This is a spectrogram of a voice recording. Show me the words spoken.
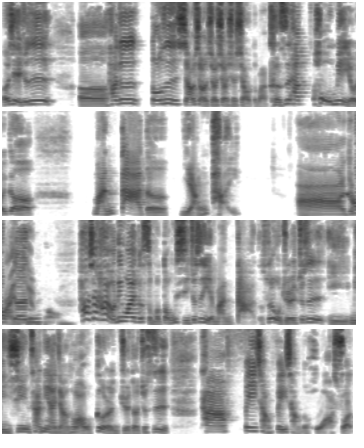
而且就是。呃，它就是都是小小小小小小的吧，可是它后面有一个蛮大的羊排啊，就把你填饱。它好像还有另外一个什么东西，就是也蛮大的，所以我觉得就是以米其林餐厅来讲的话，我个人觉得就是它非常非常的划算，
